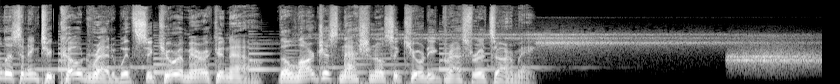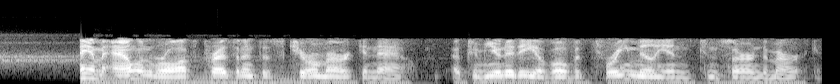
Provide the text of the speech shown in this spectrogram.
listening to Code Red with Secure America Now, the largest national security grassroots army. I am Allen Roth, President of Secure America Now, a community of over 3 million concerned Americans.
